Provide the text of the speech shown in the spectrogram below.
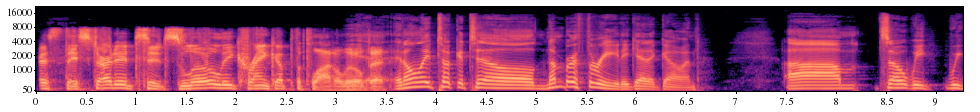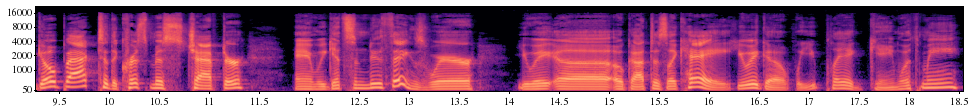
Chris, they started to slowly crank up the plot a little Yeah, bit. It only took until number three to get it going. Um, so we we go back to the Christmas chapter, and we get some new things where you uh Ogata's like, "Hey, Yuiga, will you play a game with me?"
